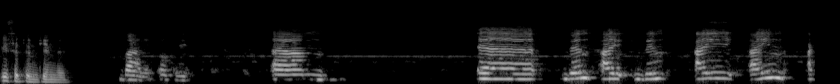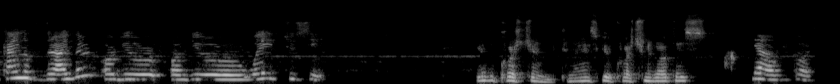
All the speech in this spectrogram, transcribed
sí se te entiende vale okay um, uh, then I then I I'm a kind of driver or your or your way to see I have a question. Can I ask you a question about this? Yeah, of course.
